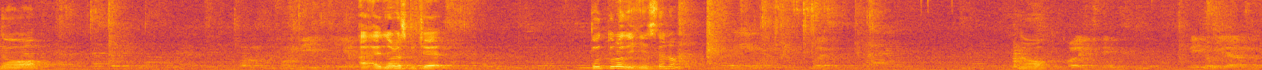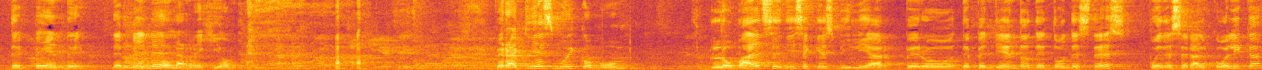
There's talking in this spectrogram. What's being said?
No. Ah, no lo escuché. ¿Tú, tú lo dijiste, no? No. Depende, depende de la región. pero aquí es muy común. Global se dice que es biliar, pero dependiendo de dónde estés, puede ser alcohólica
